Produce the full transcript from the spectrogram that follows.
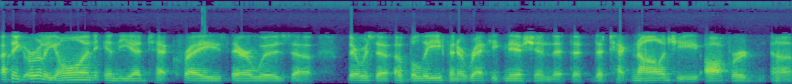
I think early on in the edtech craze, there was uh, there was a, a, belief and a recognition that the, the technology offered uh,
